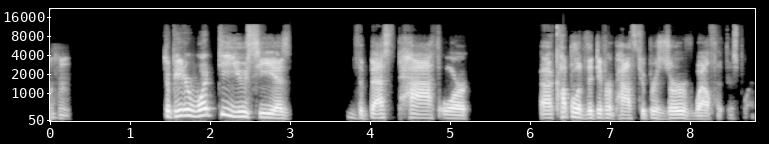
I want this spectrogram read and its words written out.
Mm-hmm. So, Peter, what do you see as the best path or a couple of the different paths to preserve wealth at this point?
